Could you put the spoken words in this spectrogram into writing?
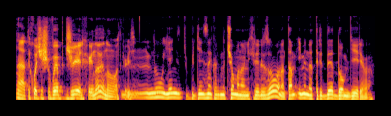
А, ты хочешь WebGL хреновину открыть? Ну, я не, я не знаю, как, на чем она у них реализована. Там именно 3D дом дерева.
